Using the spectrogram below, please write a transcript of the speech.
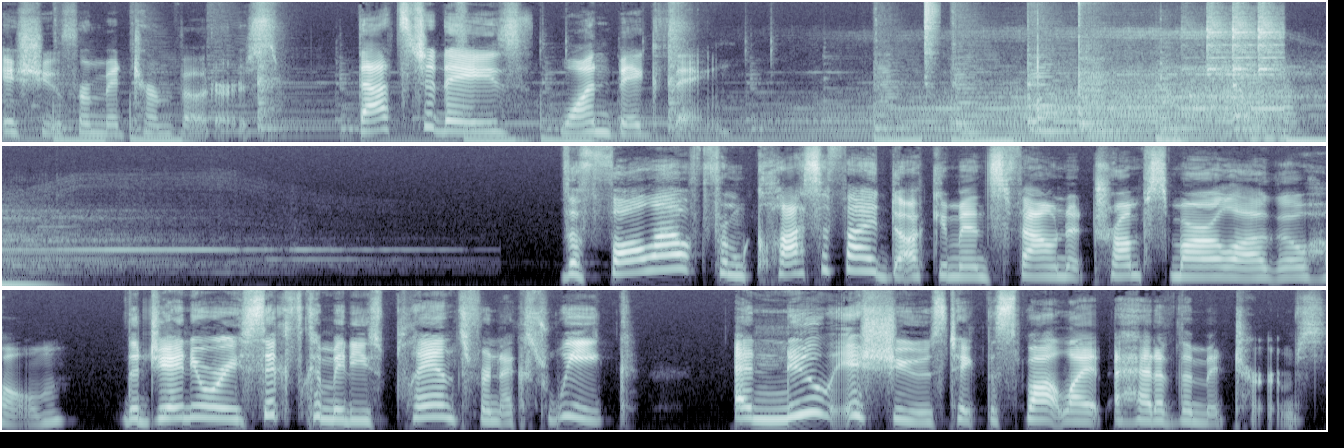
issue for midterm voters. That's today's one big thing. The fallout from classified documents found at Trump's Mar a Lago home, the January 6th committee's plans for next week, and new issues take the spotlight ahead of the midterms.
